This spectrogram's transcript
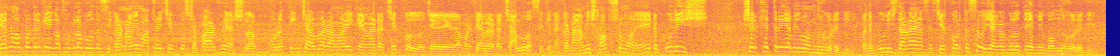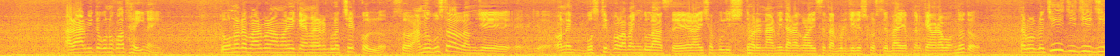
কেন আপনাদেরকে এই কথাগুলো বলতেছি? কারণ আমি মাত্রই চেকপোস্টটা পার হয়ে আসলাম। ওরা তিন, চারবার আমার এই ক্যামেরাটা চেক করল যে আমার ক্যামেরাটা চালু আছে কিনা। কারণ আমি সব সময় এটা পুলিশের ক্ষেত্রেই আমি বন্ধ করে দিই। মানে পুলিশ দাঁড়ায় আছে চেক করতেছে, ওই জায়গাগুলোতেই আমি বন্ধ করে দিই। আর আরবি তো কোনো কথাই নাই। তো ওনারা বারবার আমার এই ক্যামেরাগুলো চেক করল। সো আমি বুঝতে পারলাম যে, অনেক বস্তির পোলাপাইনগুলো আছে, এরা এইসব পুলিশ ধরেন আর্মি দাঁড়া করাইছে, তারপরে জিজ্ঞেস করছে, ভাই, আপনার ক্যামেরা বন্ধ তো? তারপর বলবে জি জি জি জি,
